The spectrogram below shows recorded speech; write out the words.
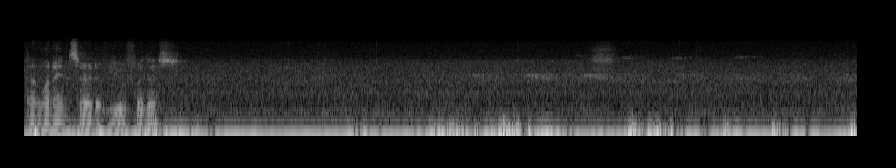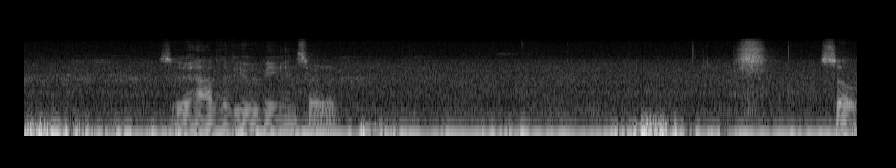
And I'm going to insert a view for this. So you have the view being inserted. So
